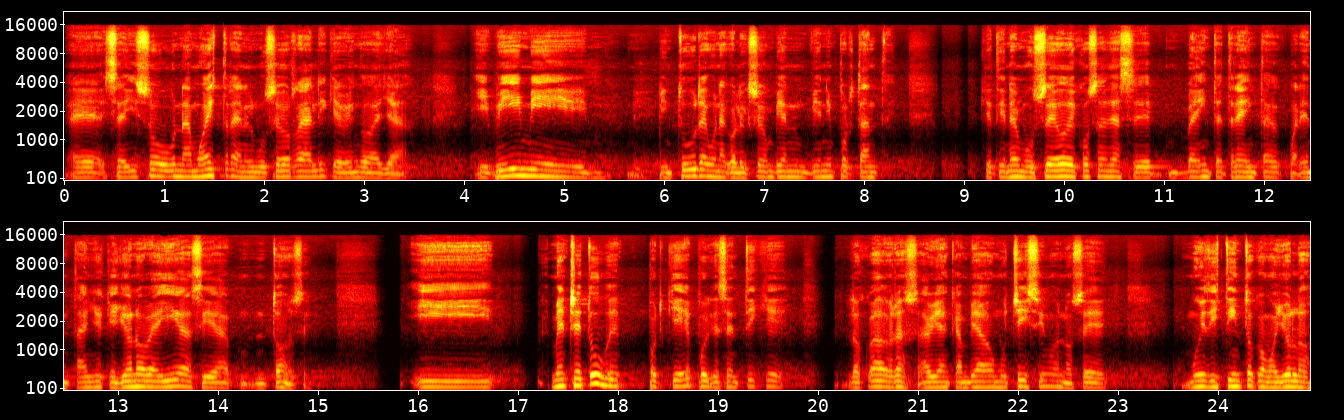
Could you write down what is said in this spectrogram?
Eh, se hizo una muestra en el Museo Rally que vengo de allá y vi mi pintura en una colección bien, bien importante que tiene el museo de cosas de hace 20, 30, 40 años que yo no veía hacía entonces. Y me entretuve, ¿por qué? Porque sentí que los cuadros habían cambiado muchísimo, no sé, muy distinto como yo los,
